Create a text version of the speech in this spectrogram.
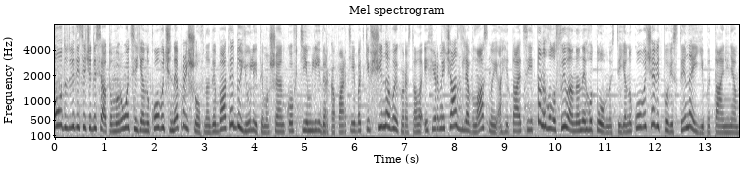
А от в 2010 році Янукович не прийшов на дебати до Юлії Тимошенко. Втім, лідерка партії Батьківщина використала ефірний час для власної агітації та наголосила на неготовності Януковича відповісти на її питання.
